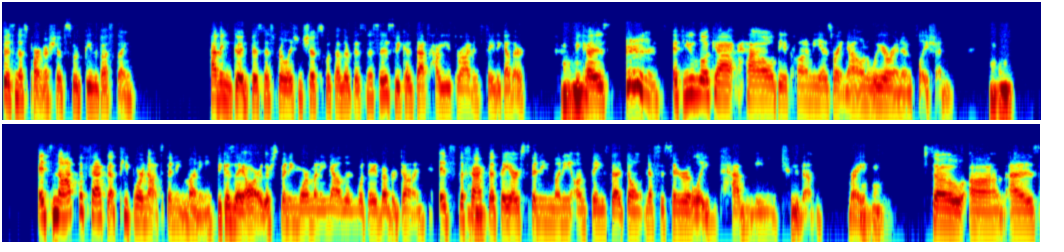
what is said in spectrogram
business partnerships would be the best thing. Having good business relationships with other businesses because that's how you thrive and stay together. Mm-hmm. Because if you look at how the economy is right now and we are in inflation, mm-hmm. It's not the fact that people are not spending money because they are. They're spending more money now than what they've ever done. It's the mm-hmm. fact that they are spending money on things that don't necessarily have meaning to them, right? Mm-hmm. So, um, as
